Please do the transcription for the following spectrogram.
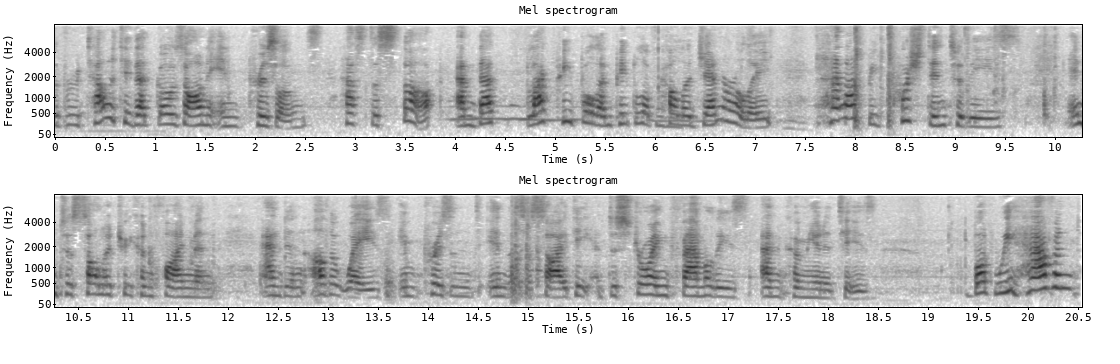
the brutality that goes on in prisons has to stop and that black people and people of mm-hmm. color generally cannot be pushed into these into solitary confinement and in other ways imprisoned in the society destroying families and communities. But we haven't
